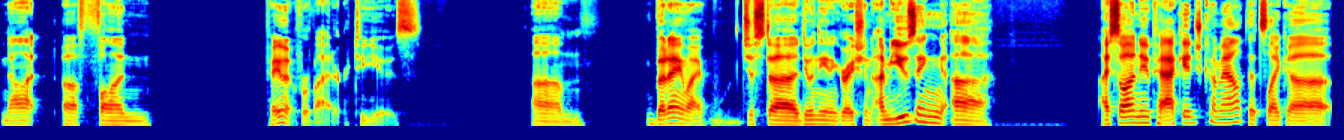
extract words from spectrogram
not a fun payment provider to use. Um, but anyway, just uh, doing the integration. I'm using. Uh, I saw a new package come out that's like a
